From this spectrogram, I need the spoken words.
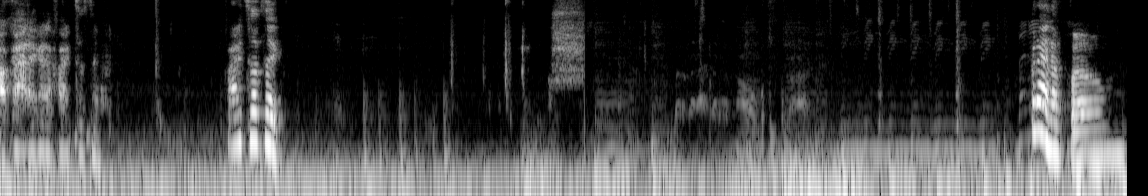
Oh god, I gotta find something. Find something. banana phone.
